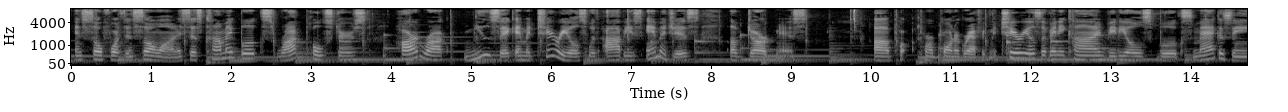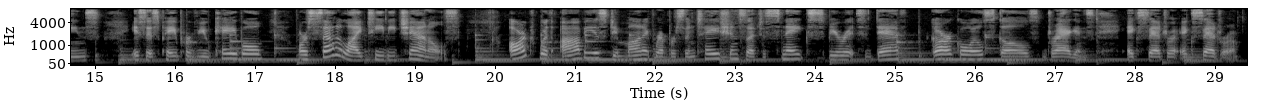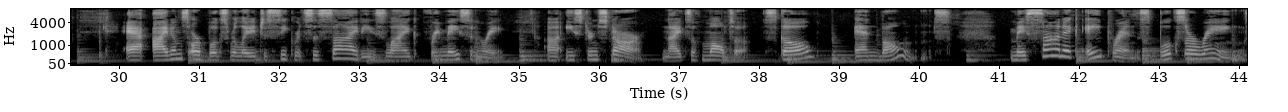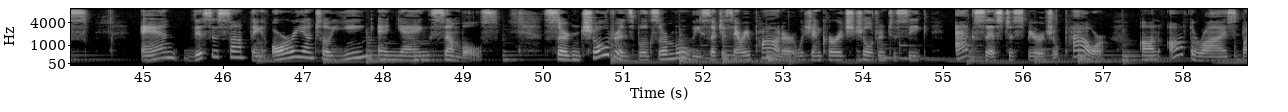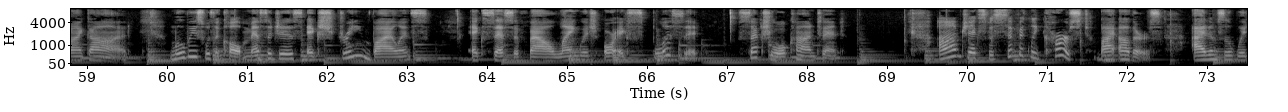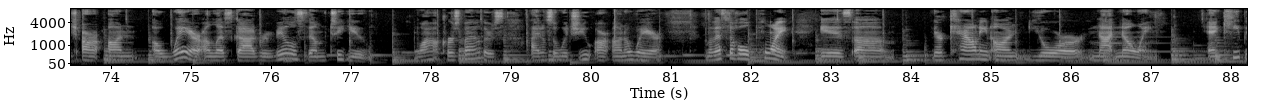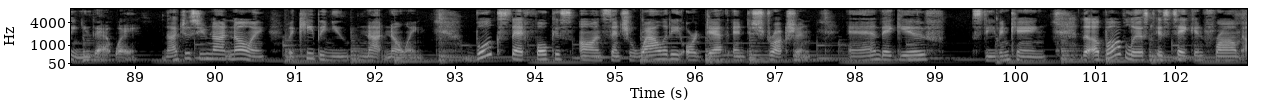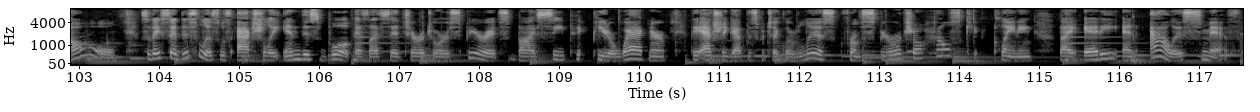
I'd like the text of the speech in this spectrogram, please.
and so forth and so on. It says comic books, rock posters, hard rock music, and materials with obvious images of darkness uh, pornographic materials of any kind, videos, books, magazines. It says pay per view cable or satellite TV channels. Art with obvious demonic representations such as snakes, spirits, death, gargoyles, skulls, dragons, etc., etc. items or books related to secret societies like Freemasonry, uh, Eastern Star, Knights of Malta, Skull, and bones, Masonic aprons, books or rings. And this is something Oriental yin and yang symbols. Certain children's books or movies, such as Harry Potter, which encourage children to seek access to spiritual power unauthorized by God. Movies with occult messages, extreme violence, excessive foul language, or explicit sexual content. Objects specifically cursed by others, items of which are unaware unless God reveals them to you. Wow, cursed by others, items of which you are unaware. Well, that's the whole point. Is um, they're counting on your not knowing and keeping you that way. Not just you not knowing, but keeping you not knowing. Books that focus on sensuality or death and destruction, and they give Stephen King. The above list is taken from, oh, so they said this list was actually in this book, as I said, Territorial Spirits by C. P- Peter Wagner. They actually got this particular list from Spiritual House Cleaning by Eddie and Alice Smith.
